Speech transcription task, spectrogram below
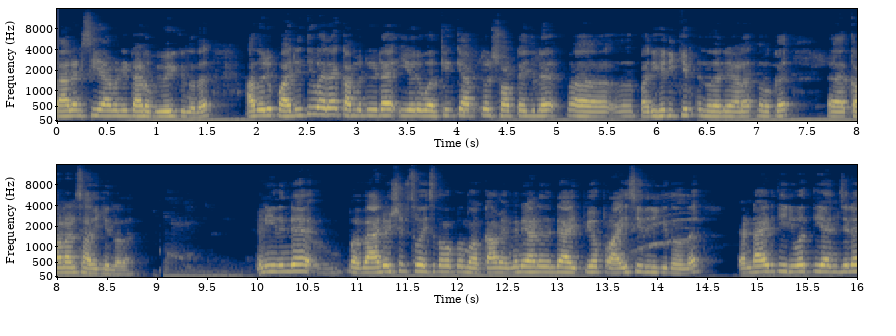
ബാലൻസ് ചെയ്യാൻ വേണ്ടിയിട്ടാണ് ഉപയോഗിക്കുന്നത്. അതൊരു പരിധി വരെ കമ്പനിയുടെ ഈ ഒരു വർക്കിംഗ് ക്യാപിറ്റൽ ഷോർട്ടേജിനെ പരിഹരിക്കും എന്ന് തന്നെയാണ് നമുക്ക് കാണാൻ സാധിക്കുന്നത്. ഇനി ഇതിന്റെ വാല്യൂഷൻസ് വെച്ച് നമുക്ക് നോക്കാം. എങ്ങനെയാണ് ഇതിന്റെ ഐ പി ഒ പ്രൈസ് ചെയ്തിരിക്കുന്നത്? രണ്ടായിരത്തി ഇരുപത്തി അഞ്ചിലെ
